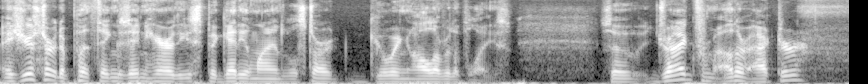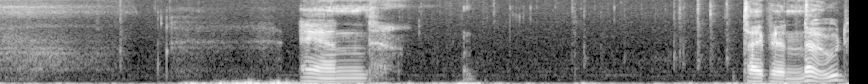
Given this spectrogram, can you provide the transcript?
As you're starting to put things in here, these spaghetti lines will start going all over the place. So drag from other actor and type in node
